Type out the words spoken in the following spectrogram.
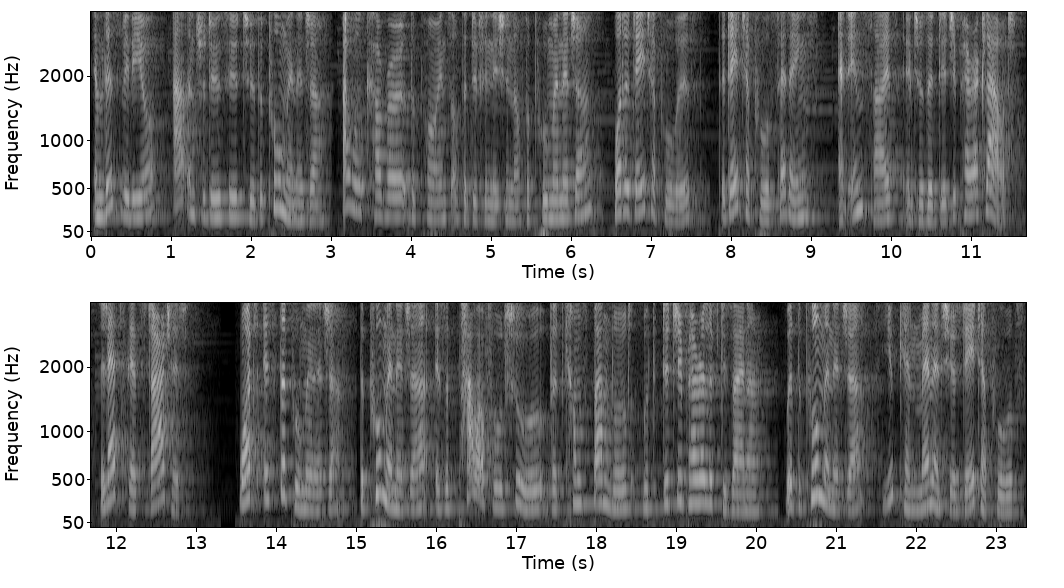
In this video, I'll introduce you to the Pool Manager. I will cover the points of the definition of the Pool Manager, what a data pool is, the data pool settings, and insights into the DigiPara Cloud. Let's get started! What is the Pool Manager? The Pool Manager is a powerful tool that comes bundled with DigiPara Lift Designer. With the Pool Manager, you can manage your data pools,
